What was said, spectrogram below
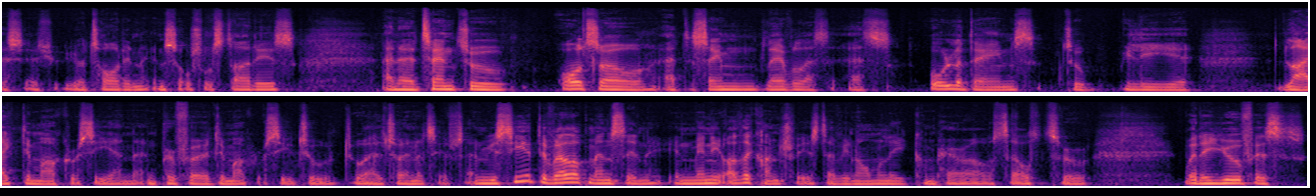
as, as you're taught in, in social studies, and they tend to also at the same level as, as older Danes to really uh, like democracy and, and prefer democracy to, to alternatives. And we see developments in, in many other countries that we normally compare ourselves to, where the youth is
